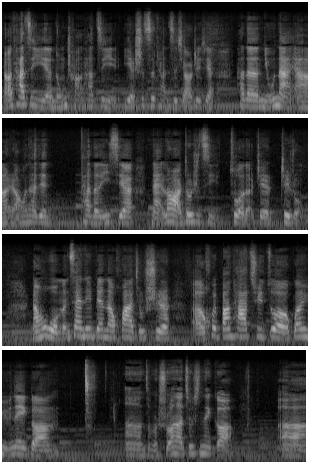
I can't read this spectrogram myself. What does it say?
然后他自己的农场，他自己也是自产自销。这些他的牛奶啊，然后他的他的一些奶酪啊，都是自己做的。这这种。然后我们在那边的话，就是呃，会帮他去做关于那个，嗯，怎么说呢？就是那个，呃，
